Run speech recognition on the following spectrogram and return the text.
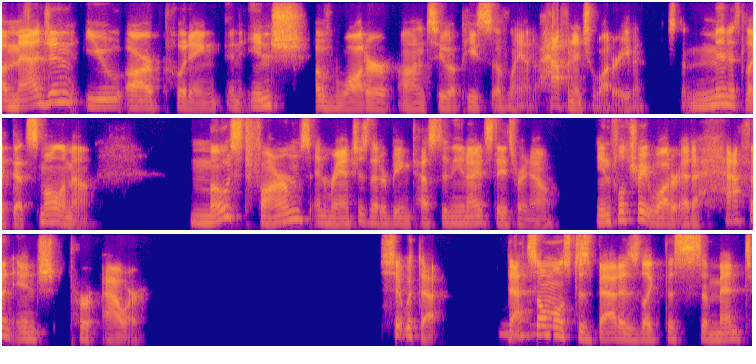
imagine you are putting an inch of water onto a piece of land half an inch of water even just a minute like that small amount most farms and ranches that are being tested in the united states right now infiltrate water at a half an inch per hour. Sit with that. That's mm-hmm. almost as bad as like the cement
